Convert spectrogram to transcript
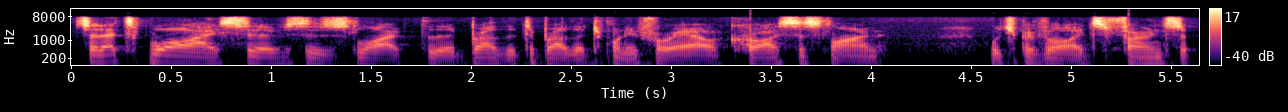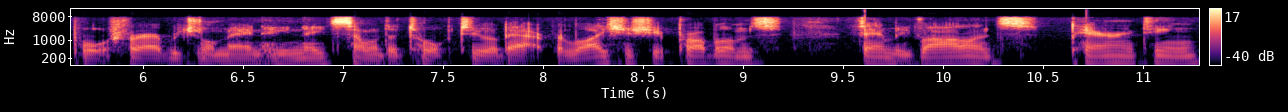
So that's why services like the Brother to Brother 24 hour crisis line, which provides phone support for Aboriginal men who need someone to talk to about relationship problems, family violence, parenting,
